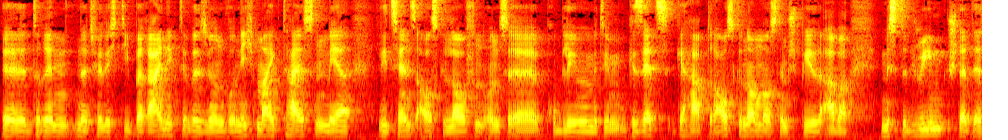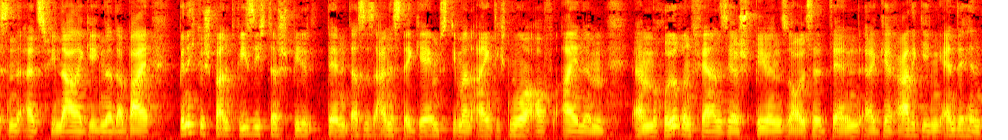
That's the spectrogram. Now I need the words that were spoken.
äh, drin, natürlich die bereinigte Version, wo nicht Mike Tyson mehr Lizenz ausgelaufen und äh, Probleme mit dem Gesetz gehabt, rausgenommen aus dem Spiel, aber Mr. Dream stattdessen als finaler Gegner dabei. Bin ich gespannt, wie sich das spielt, denn das ist eines der Games, die man eigentlich nur auf einem ähm, Röhrenfernseher spielen sollte, denn äh, gerade gegen Ende hin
